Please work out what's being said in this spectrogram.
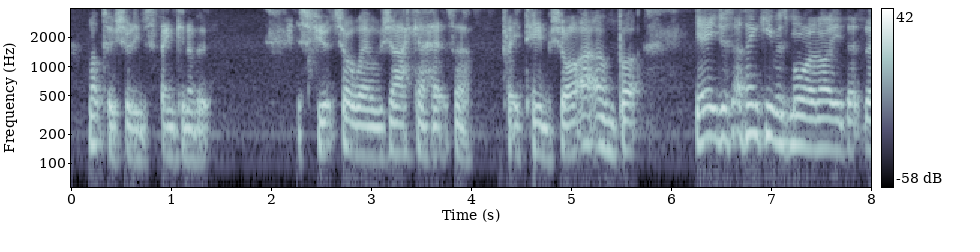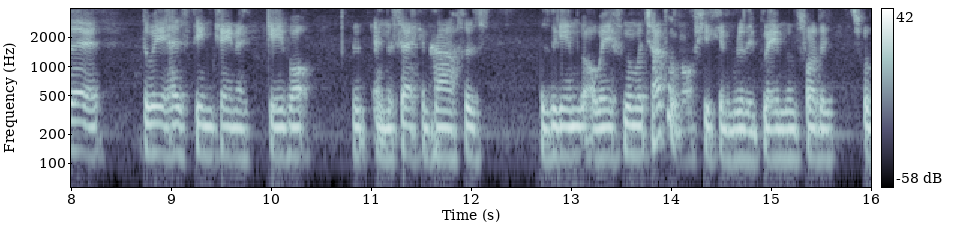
I'm not too sure he was thinking about his future. While Xhaka hits a pretty tame shot at him, but yeah, he just I think he was more annoyed at the the way his team kind of gave up in, the second half as as the game got away from them, which I don't know if you can really blame them for. They were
